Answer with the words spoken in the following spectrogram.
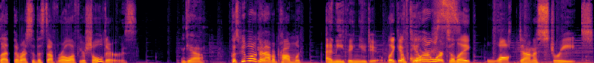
let the rest of the stuff roll off your shoulders. yeah. Because people are going to Yeah. have a problem with anything you do. Like if Of Taylor were to like walk down a street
